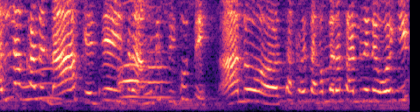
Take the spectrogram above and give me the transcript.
ಅಲ್ಲ ಕಣೆ ನಾಲ್ಕು ಹೆಜ್ಜೆ ಇದ್ರೆ ಅಂಗಡಿ ಸಿಗುತ್ತೆ. ಹಾಲು ಸಕ್ಕರೆ ತಗೊಂಬರಕ್ಕಲ್ವೇನೆ ಹೋಗಿ.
